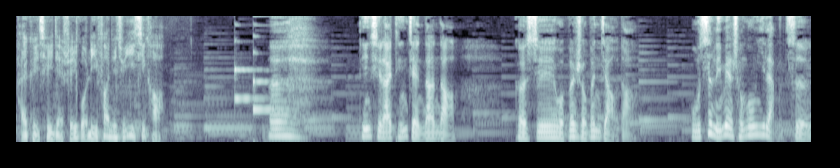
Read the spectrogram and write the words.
还可以切一点水果粒放进去一起烤。唉，听起来挺简单的，可惜我笨手笨脚的，五次里面成功一两次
